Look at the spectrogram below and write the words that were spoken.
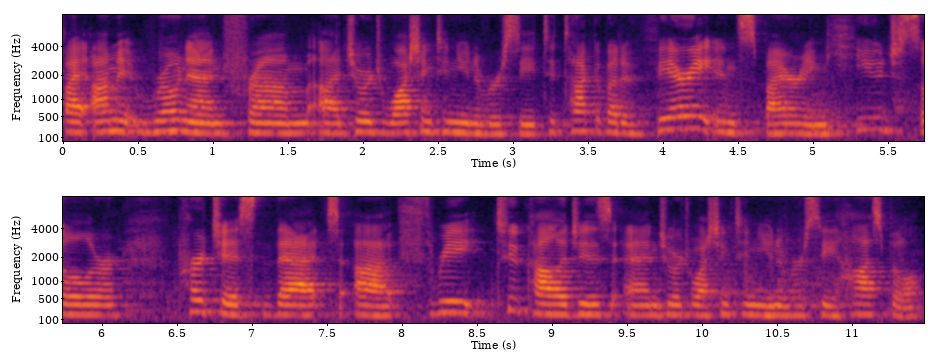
by Amit Ronen from uh, George Washington University to talk about a very inspiring, huge solar purchase that uh, three, two colleges and George Washington University Hospital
